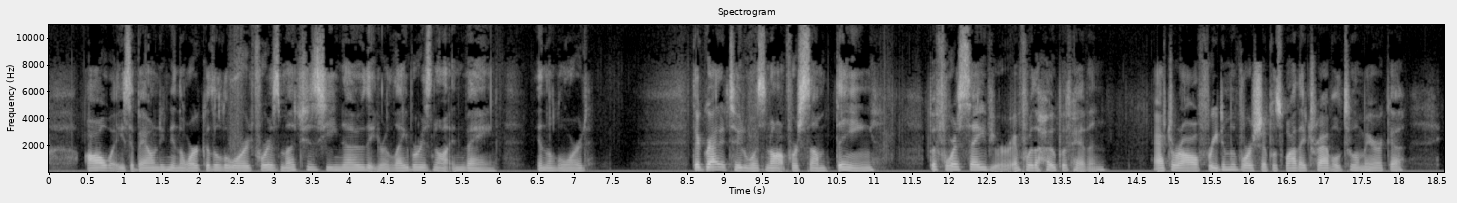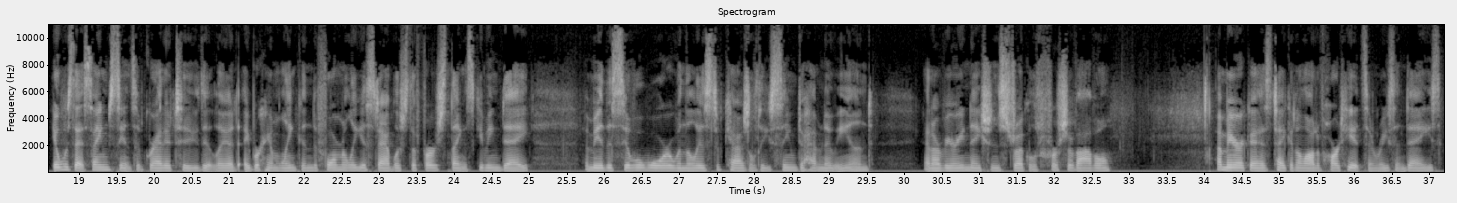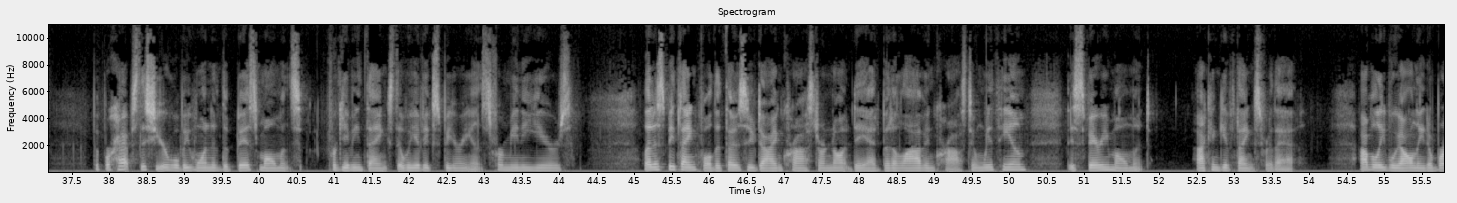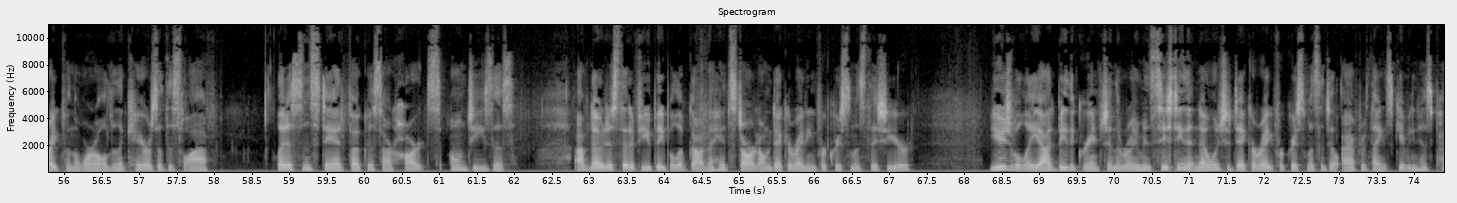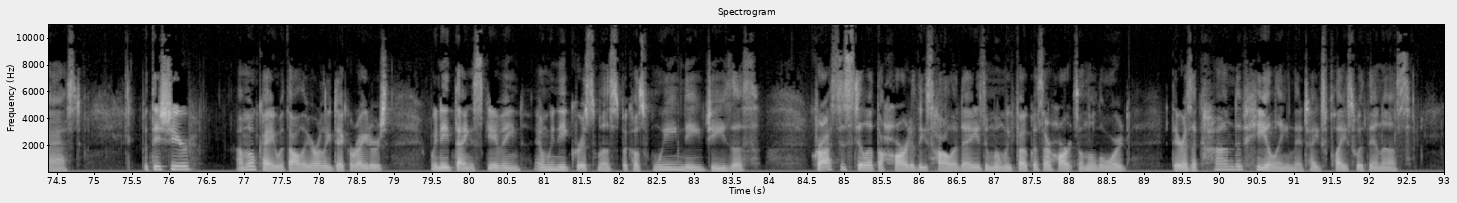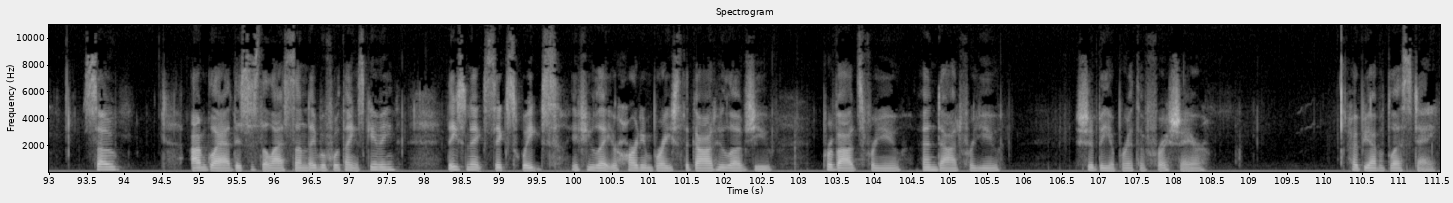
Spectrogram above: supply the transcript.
always abounding in the work of the Lord, for as much as ye know that your labor is not in vain in the Lord. Their gratitude was not for something, but for a Savior and for the hope of heaven. After all, freedom of worship was why they traveled to America. It was that same sense of gratitude that led Abraham Lincoln to formally establish the first Thanksgiving Day amid the Civil War when the list of casualties seemed to have no end and our very nation struggled for survival. America has taken a lot of hard hits in recent days, but perhaps this year will be one of the best moments for giving thanks that we have experienced for many years. Let us be thankful that those who die in Christ are not dead, but alive in Christ, and with Him this very moment. I can give thanks for that. I believe we all need a break from the world and the cares of this life. Let us instead focus our hearts on Jesus. I've noticed that a few people have gotten a head start on decorating for Christmas this year. Usually, I'd be the Grinch in the room, insisting that no one should decorate for Christmas until after Thanksgiving has passed. But this year, I'm okay with all the early decorators. We need Thanksgiving and we need Christmas because we need Jesus. Christ is still at the heart of these holidays, and when we focus our hearts on the Lord, there is a kind of healing that takes place within us. So, I'm glad this is the last Sunday before Thanksgiving. These next six weeks, if you let your heart embrace the God who loves you, provides for you, and died for you, should be a breath of fresh air. Hope you have a blessed day.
